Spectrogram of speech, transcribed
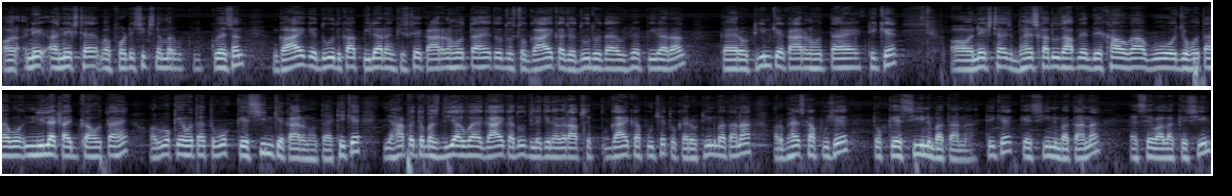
और नेक्स्ट है फोर्टी सिक्स नंबर क्वेश्चन गाय के दूध का पीला रंग किसके कारण होता है? तो दोस्तों, गाय का जो दूध होता है, उसमें पीला रंग कैरोटीन के कारण होता है, ठीक है? और नेक्स्ट है, भैंस का दूध आपने देखा होगा, वो जो होता है, वो नीला टाइप का होता है, और वो क्या होता है? तो वो केसिन के कारण होता है, ठीक है? यहाँ पे तो बस दिया हुआ है गाय का दूध, लेकिन अगर आपसे गाय का पूछे तो कैरोटीन बताना, और भैंस का पूछे तो केसिन बताना, ठीक है? केसिन बताना, ऐसे वाला केसिन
